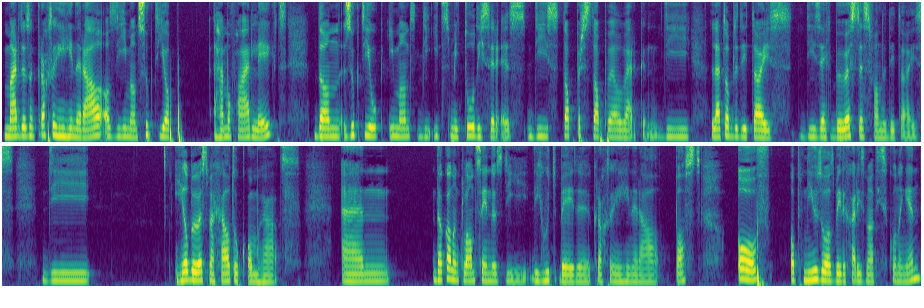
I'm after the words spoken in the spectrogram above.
Maar dus een krachtige generaal, als die iemand zoekt die op hem of haar lijkt, dan zoekt hij ook iemand die iets methodischer is, die stap per stap wil werken, die let op de details, die zich bewust is van de details, die heel bewust met geld ook omgaat. En dat kan een klant zijn dus die, die goed bij de krachtige generaal past. Of opnieuw, zoals bij de charismatische koningin,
